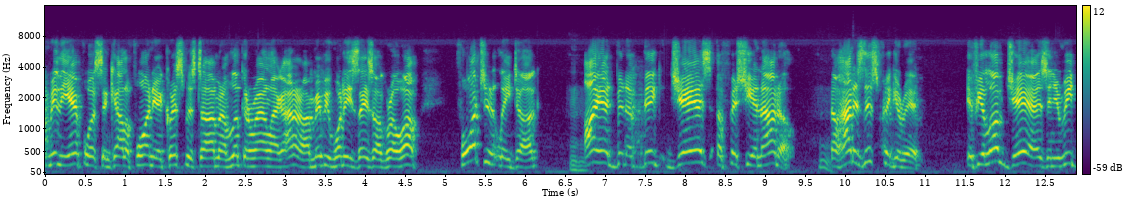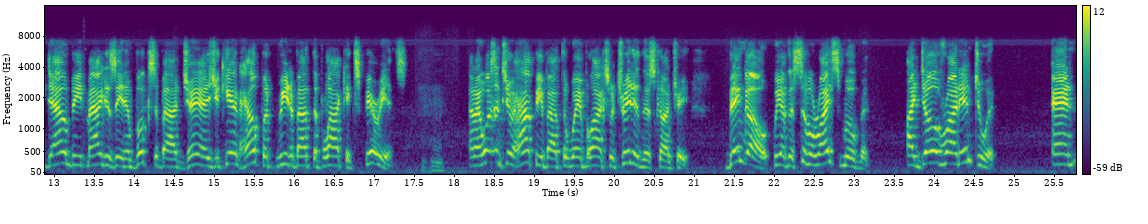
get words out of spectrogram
I'm in the Air Force in California at Christmas time, and I'm looking around like, I don't know, maybe one of these days I'll grow up. Fortunately, Doug, mm-hmm. I had been a big jazz aficionado. Hmm. Now, how does this figure in? if you love jazz and you read Downbeat magazine and books about jazz, you can't help but read about the black experience. Mm-hmm. And I wasn't too happy about the way blacks were treated in this country. Bingo, we have the civil rights movement. I dove right into it. And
